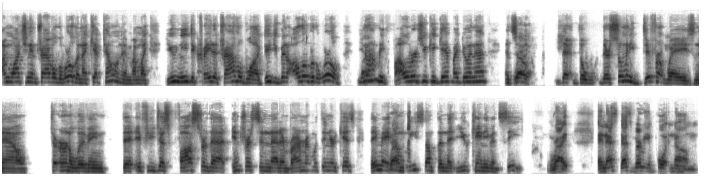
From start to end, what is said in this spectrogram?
I'm watching him travel the world, and I kept telling him, I'm like, you need to create a travel blog, dude. You've been all over the world. You know how many followers you could get by doing that? And so, the, the there's so many different ways now to earn a living that if you just foster that interest in that environment within your kids, they may right. unleash something that you can't even see. Right. And that's that's very important. Um,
